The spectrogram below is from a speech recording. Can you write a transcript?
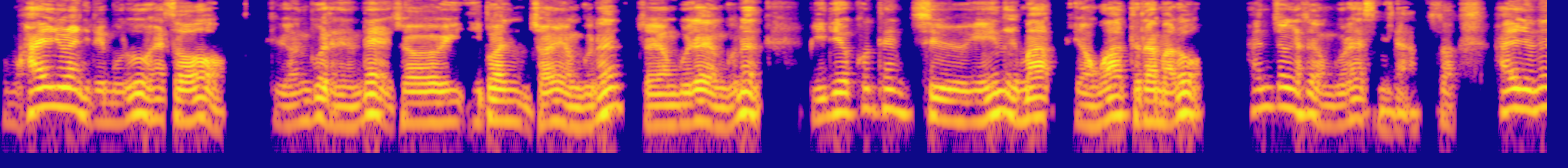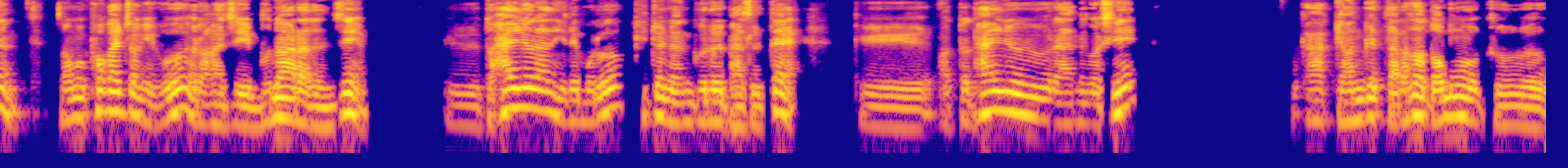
뭐 한류란 이름으로 해서 그 연구가 되는데 저희 이번 저희 연구는 저희 연구자 연구는 미디어 콘텐츠인 음악, 영화, 드라마로 한정해서 연구를 했습니다. 그래서 한류는 너무 포괄적이고 여러 가지 문화라든지 그 또 한류라는 이름으로 기존 연구를 봤을 때 그 어떤 한류라는 것이 각 연구에 따라서 너무 그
